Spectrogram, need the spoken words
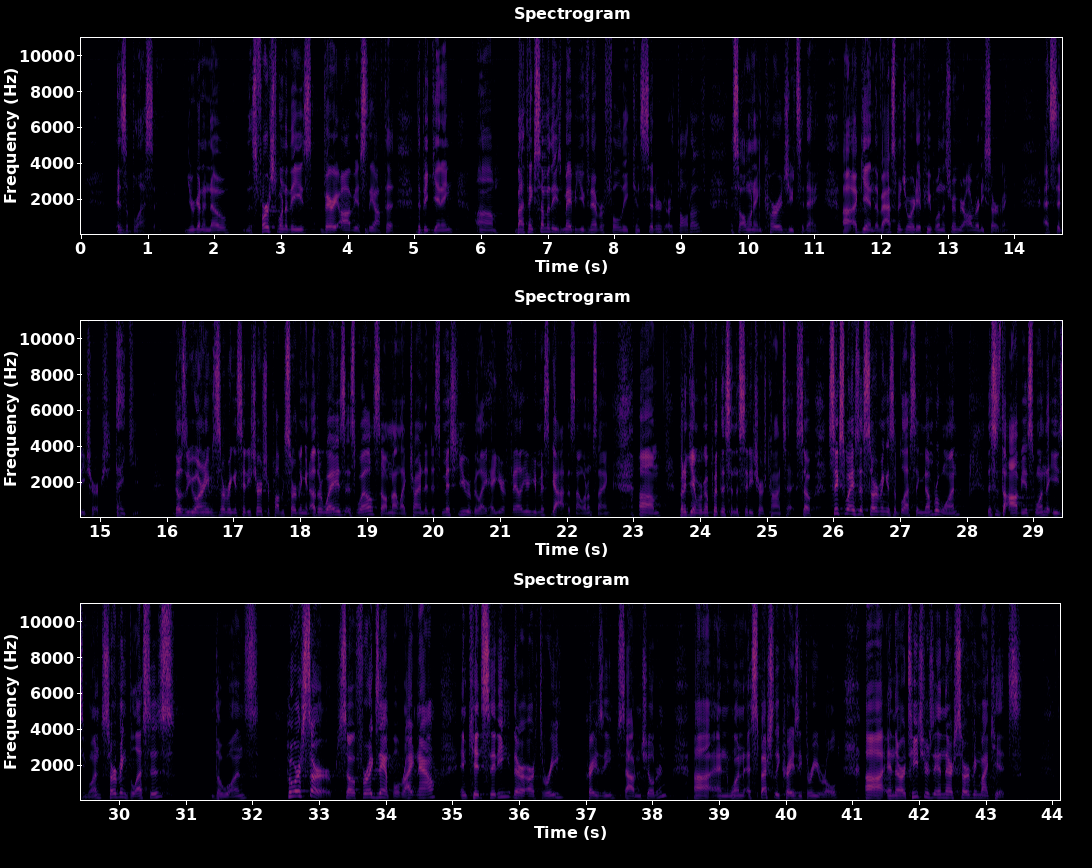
is a blessing. You're going to know this first one of these very obviously off the, the beginning. Um, but I think some of these maybe you've never fully considered or thought of. And so I want to encourage you today. Uh, again, the vast majority of people in this room, you're already serving at City Church. Thank you. Those of you who aren't even serving at City Church are probably serving in other ways as well. So I'm not like trying to dismiss you or be like, hey, you're a failure, you miss God. That's not what I'm saying. Um, but again, we're going to put this in the City Church context. So, six ways that serving is a blessing. Number one, this is the obvious one, the easy one. Serving blesses the ones who are served. So, for example, right now in Kid City, there are three crazy Soudan children uh, and one especially crazy three year old. Uh, and there are teachers in there serving my kids,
